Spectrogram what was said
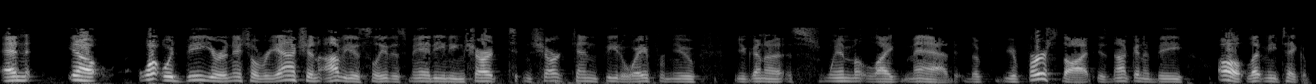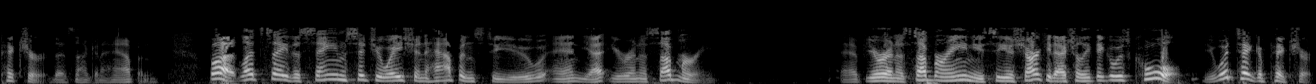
And, you know, what would be your initial reaction? Obviously, this man eating shark, shark 10 feet away from you, you're going to swim like mad. The, your first thought is not going to be, oh, let me take a picture. That's not going to happen. But let's say the same situation happens to you, and yet you're in a submarine. If you're in a submarine, you see a shark, you'd actually think it was cool you would take a picture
